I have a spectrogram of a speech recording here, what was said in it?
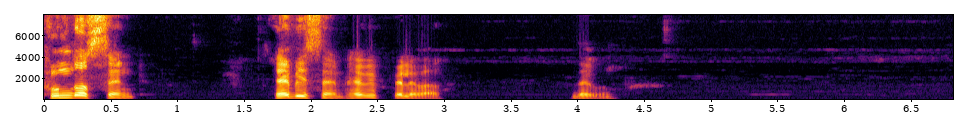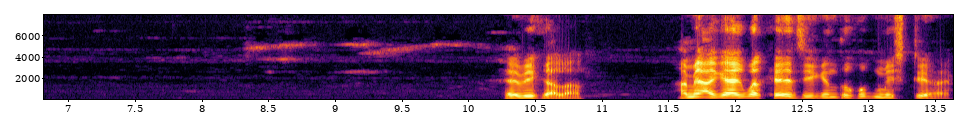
সুন্দর scent heavy scent heavy flavour দেখুন। হেভি কালার আমি আগে একবার খেয়েছি, কিন্তু খুব মিষ্টি হয়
